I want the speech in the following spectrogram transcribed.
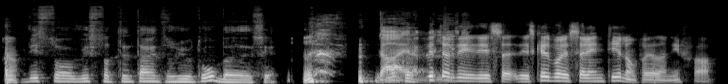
Ah. Visto, visto attentamente su YouTube, eh, sì. Dai, era Twitter di, di, di Skateboard e Silent Hill un paio d'anni fa.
